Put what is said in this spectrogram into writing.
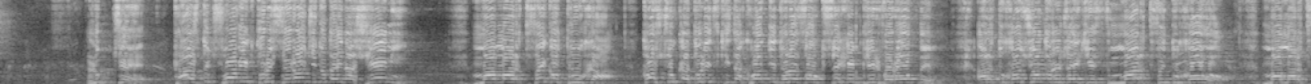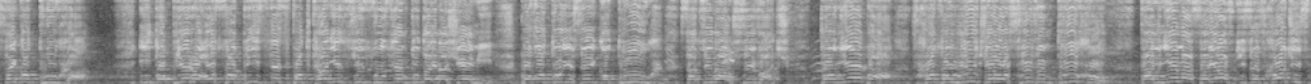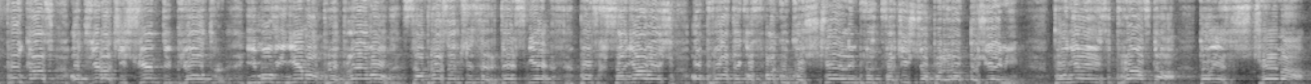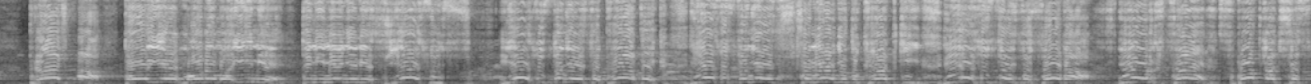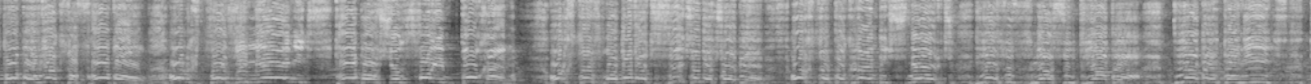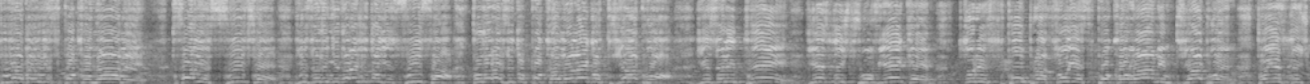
Ludzie, każdy człowiek, który się rodzi tutaj na ziemi, ma martwego ducha. Kościół katolicki tak ładnie to nazwał grzechem pierworodnym. Ale tu chodzi o to, że człowiek jest martwy duchowo. Ma martwego ducha. I dopiero osobiste spotkanie z Jezusem tutaj na ziemi powoduje, że jego duch zaczyna ożywać. Do nieba wchodzą ludzie o żywym duchu. Tam nie ma zajawki, że wchodzisz, pukasz, otwiera ci święty Piotr i mówi nie ma problemu, zapraszam cię serdecznie, bo wchrzaniałeś opłatek o smaku kościelnym przez 20 parę lat na ziemi. To nie jest prawda, to jest ściema. Prawda, to je, ono ma imię, tym imieniem jest Jezus. Jezus to nie jest opłatek, Jezus to nie jest ściemianie do klatki, Jezus to jest osoba się z Tobą jak z osobą, On chce wymienić z Tobą się swoim duchem, On chce władować życie do Ciebie, On chce pogrębić śmierć. Jezus zmiaszył diabła, diabeł to nic, diabeł jest pokonany. Twoje życie, jeżeli nie należy do Jezusa, to należy do pokonanego diabła. Jeżeli Ty jesteś człowiekiem, który współpracuje z pokonanym diabłem, to jesteś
